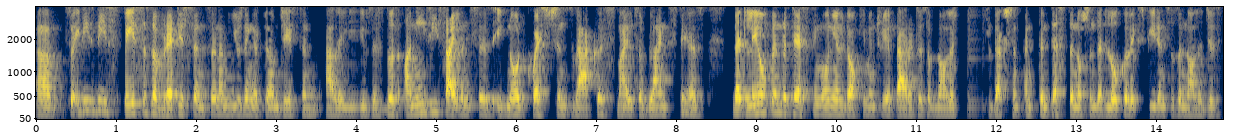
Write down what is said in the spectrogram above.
Um, so it is these spaces of reticence, and I'm using a term Jason Alley uses, those uneasy silences, ignored questions, vacuous smiles or blank stares that lay open the testimonial documentary apparatus of knowledge production and contest the notion that local experiences and knowledges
